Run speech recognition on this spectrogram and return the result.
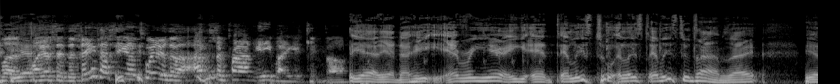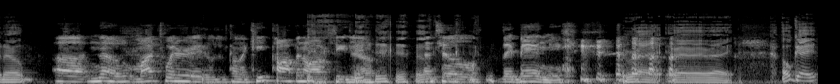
But Yeah. like I said, the things I see on Twitter though, I'm surprised anybody get kicked off. yeah, yeah. No, he every year he at, at least two, at least at least two times, right? You know, Uh, no, my Twitter is going to keep popping off, CJ, until they ban me. right, right, right, right. Okay,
